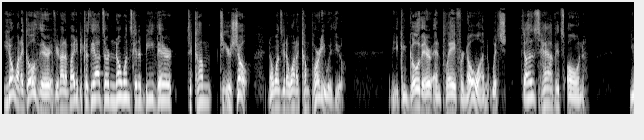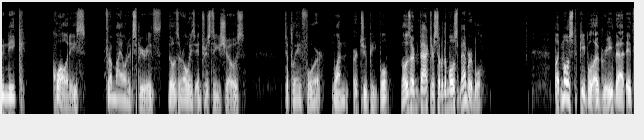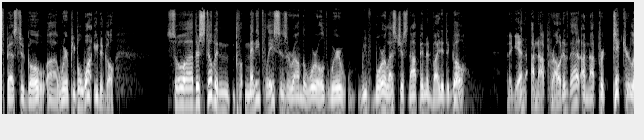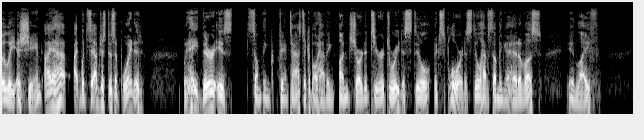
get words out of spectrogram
you don't want to go there if you're not invited because the odds are no one's going to be there to come to your show. No one's going to want to come party with you. I mean, you can go there and play for no one, which does have its own unique qualities from my own experience. Those are always interesting shows to play for one or two people. Those are, in fact, are some of the most memorable. But most people agree that it's best to go uh, where people want you to go. So uh, there's still been many places around the world where we've more or less just not been invited to go. And again, I'm not proud of that. I'm not particularly ashamed. I have I would say I'm just disappointed. But hey, there is something fantastic about having uncharted territory to still explore, to still have something ahead of us in life.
